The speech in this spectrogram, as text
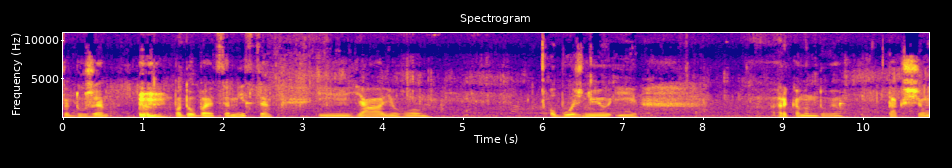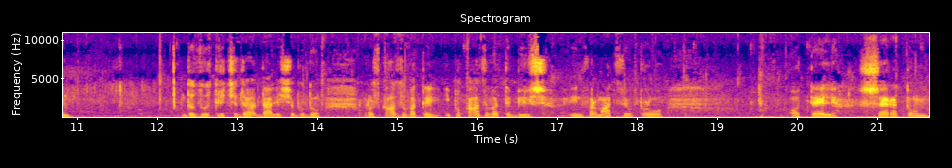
це дуже подобається місце. І я його обожнюю і рекомендую. Так що до зустрічі далі ще буду розказувати і показувати більш інформацію про отель Шератон.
